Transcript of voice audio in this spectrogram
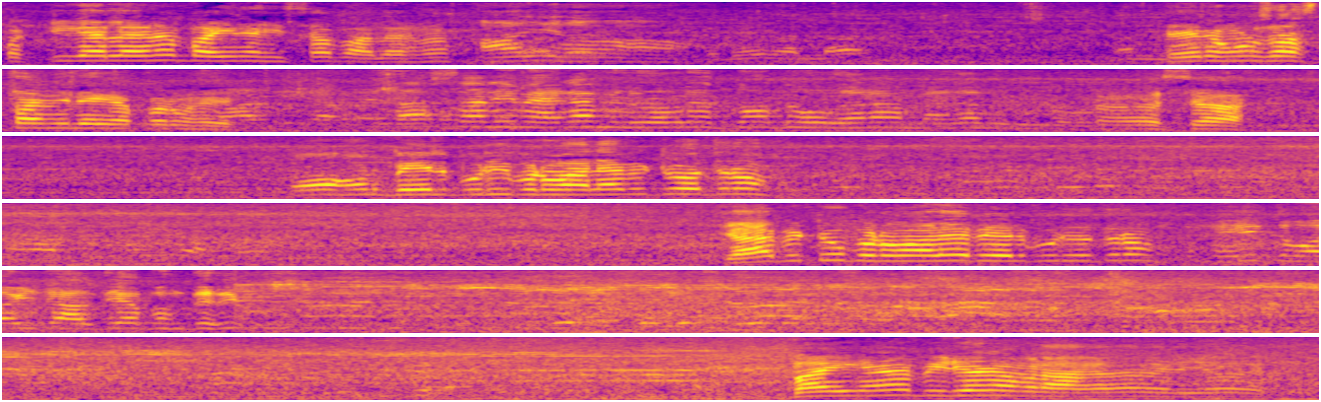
ਪੱਕੀ ਗੱਲ ਹੈ ਨਾ ਬਾਈ ਨੇ ਹਿੱਸਾ ਪਾ ਲਿਆ ਨਾ ਹਾਂ ਜੀ ਹਾਂ ਫਿਰ ਹੁਣ ਸਸਤਾ ਮਿਲੇਗਾ ਪਰ ਉਹ ਸਸਤਾ ਨਹੀਂ ਮਹਿੰਗਾ ਮਿਲੂਗਾ ਵੀਰੇ ਅੱਧ ਹੋ ਗਿਆ ਨਾ ਮਹਿੰਗਾ ਮਿਲੂਗਾ। ਅੱਛਾ। ਉਹ ਹੁਣ ਬੇਲਪੂਰੀ ਬਣਵਾ ਲਿਆ ਬਿੱਟੂ ਉਧਰੋਂ। ਜਾ ਬਿੱਟੂ ਬਣਵਾ ਲਿਆ ਬੇਲਪੂਰੀ ਉਧਰੋਂ। ਇਹ ਦਵਾਈ ਚੱਲਦੀ ਆ ਬੰਦੇ ਦੀ। ਬਾਈ ਕਹਿੰਦਾ ਵੀਡੀਓ ਨਾ ਬਣਾ ਕਹਿੰਦਾ ਮੇਰੀ ਉਹ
